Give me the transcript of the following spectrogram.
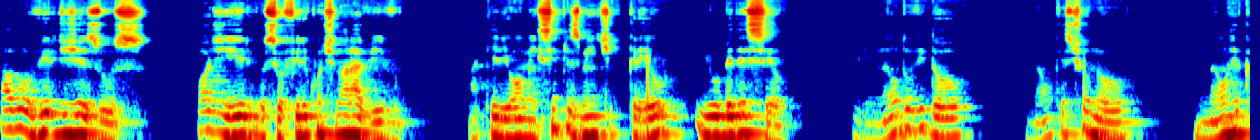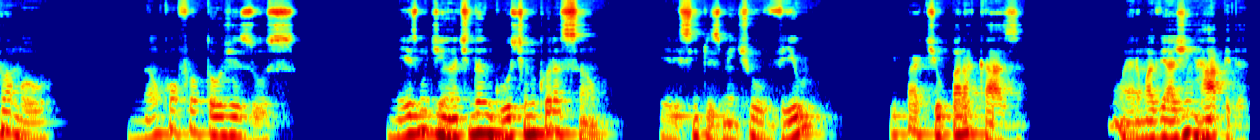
Ao ouvir de Jesus, pode ir, o seu filho continuará vivo. Aquele homem simplesmente creu e obedeceu. Ele não duvidou, não questionou, não reclamou, não confrontou Jesus, mesmo diante da angústia no coração. Ele simplesmente ouviu e partiu para casa. Não era uma viagem rápida,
